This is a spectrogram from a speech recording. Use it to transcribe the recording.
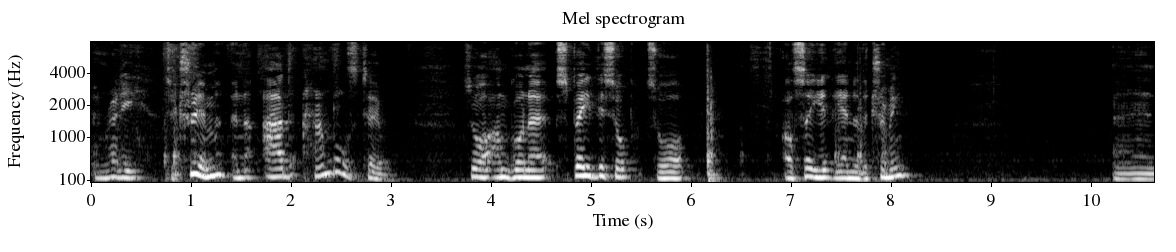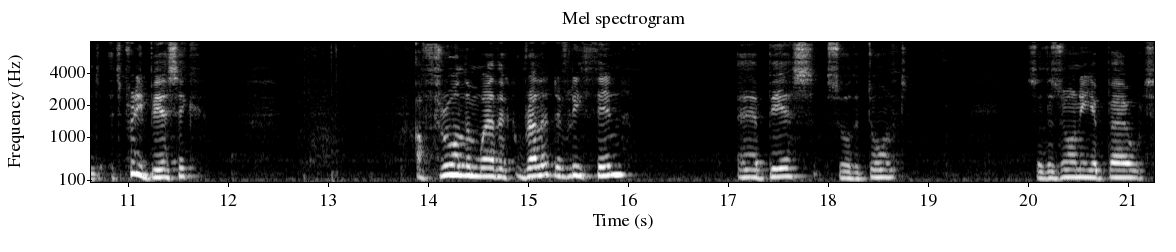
and ready to trim and add handles to. So I'm going to speed this up so I'll see you at the end of the trimming and it's pretty basic. I've thrown them where they're relatively thin uh, base so they don't, so there's only about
